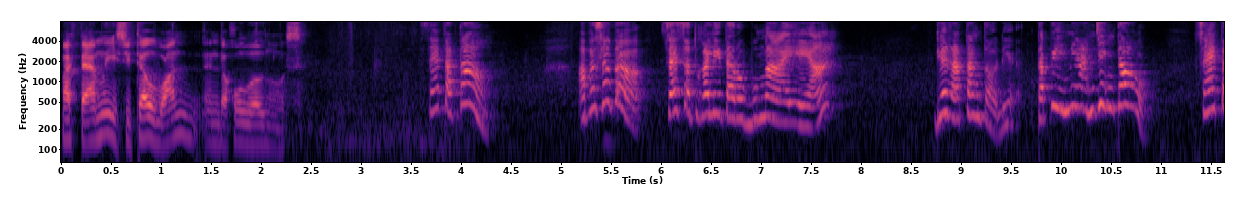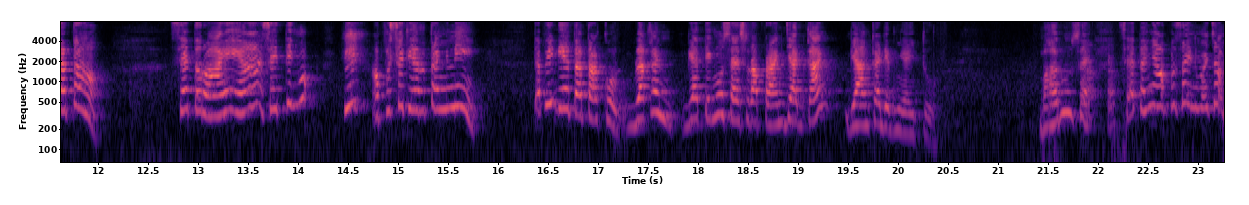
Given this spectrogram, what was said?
my family is you tell one and the whole world knows. Saya tak tahu. Apa saya tahu? Saya satu kali taruh bunga air, ha? Dia datang tau. Dia, tapi ini anjing tahu. Saya tak tahu. Saya taruh air, ha? Saya tengok, eh, apa saya dia datang ni? Tapi dia tak takut. Belakang dia tengok saya sudah peranjat kan, dia angkat dia punya itu. Baru saya, saya tanya apa saya ni macam.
